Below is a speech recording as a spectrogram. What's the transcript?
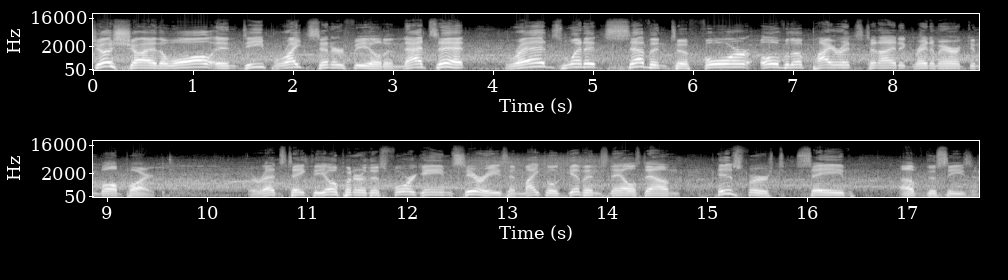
just shy of the wall in deep right center field. And that's it. Reds win it 7 to 4 over the Pirates tonight at Great American Ballpark. The Reds take the opener of this four game series, and Mychal Givens nails down his first save of the season.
